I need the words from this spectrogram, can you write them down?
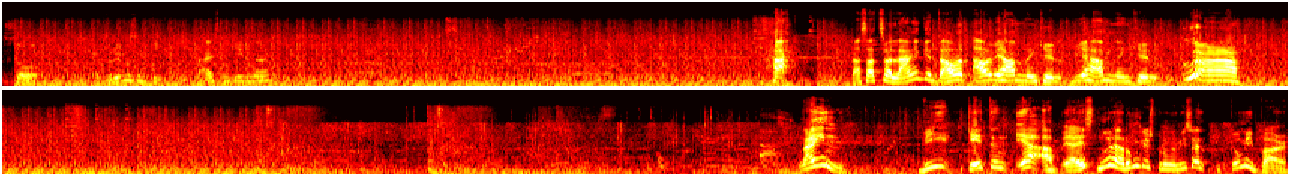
So, da drüben sind die meisten Gegner. Das hat zwar lange gedauert, aber wir haben den Kill. Wir haben den Kill. Uah! Nein! Wie geht denn er ab? Er ist nur herumgesprungen, wie so ein Gummiball.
